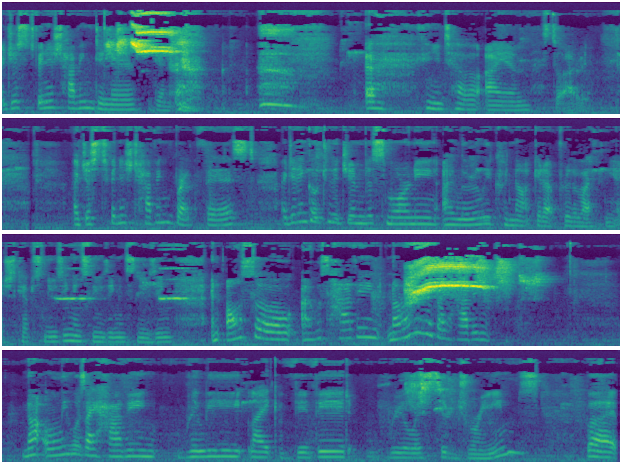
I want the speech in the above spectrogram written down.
I just finished having dinner. Dinner. uh, can you tell I am still out of it? I just finished having breakfast. I didn't go to the gym this morning. I literally could not get up for the life of me. I just kept snoozing and snoozing and snoozing. And also, I was having, not only was I having, not only was I having really like vivid, realistic dreams, but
